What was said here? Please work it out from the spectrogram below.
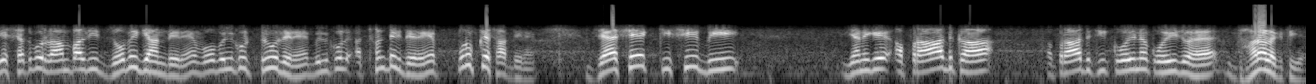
कि सतगुरु रामपाल जी जो भी ज्ञान दे रहे हैं, वो बिल्कुल ट्रू दे रहे हैं, बिल्कुल अथेंटिक दे रहे हैं प्रूफ के साथ दे रहे हैं। जैसे किसी भी, यानी कि अपराध का, अपराध की कोई ना कोई जो है, धारा लगती है।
